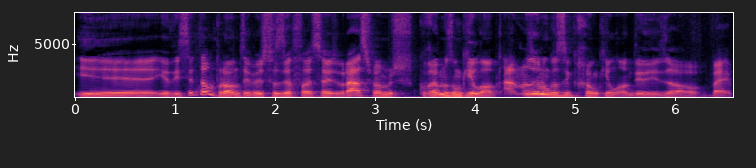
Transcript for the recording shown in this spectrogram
E eu disse: Então, pronto, em vez de fazer flexões de braços, vamos, corremos um quilómetro. Ah, mas eu não consigo correr um quilómetro. Eu disse: Oh, bem,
